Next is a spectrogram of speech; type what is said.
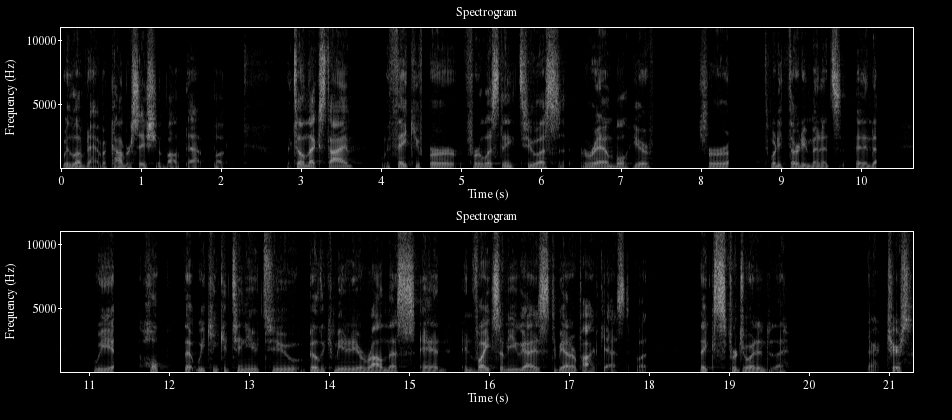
we'd love to have a conversation about that. But until next time, we thank you for for listening to us ramble here for 20 30 minutes and uh, we hope that we can continue to build a community around this and invite some of you guys to be on our podcast. But thanks for joining today. There. Cheers.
